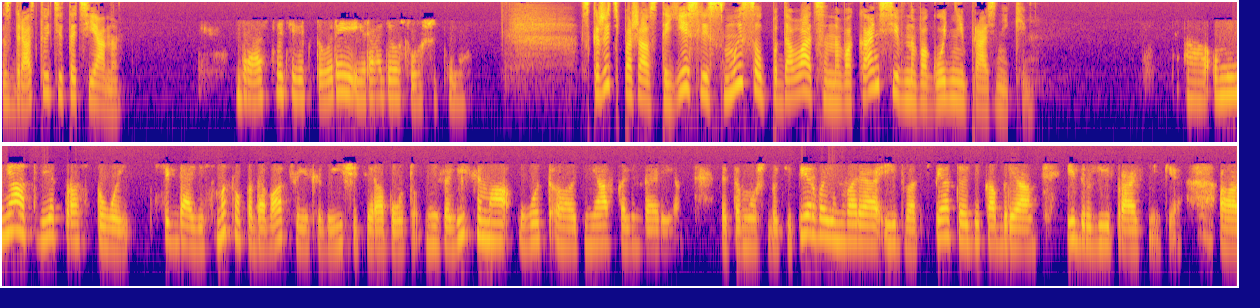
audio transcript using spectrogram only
Здравствуйте, Татьяна. Здравствуйте, Виктория и радиослушатели. Скажите, пожалуйста, есть ли смысл подаваться на вакансии в новогодние праздники? А, у меня ответ простой. Всегда есть смысл подаваться, если вы ищете работу, независимо от э, дня в календаре. Это может быть и 1 января, и 25 декабря, и другие праздники. Э,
